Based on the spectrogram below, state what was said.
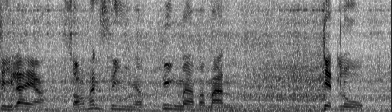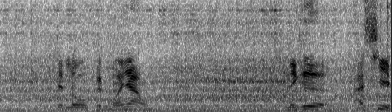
สี่ไร่อะสองพันสี่ครับวิ่งมาประมาณเจ็ดโล เจ็ดโลขึ้นหัวเย่านี่คืออาชีพ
